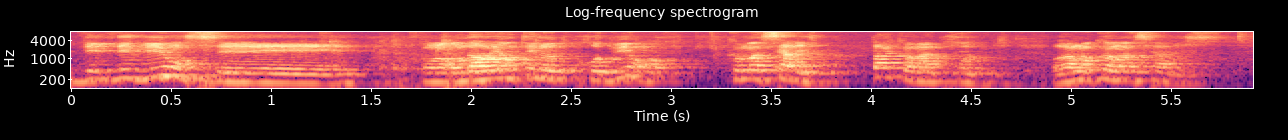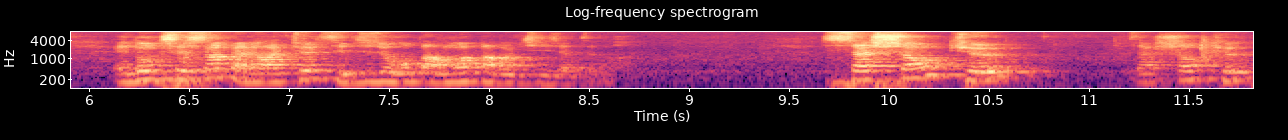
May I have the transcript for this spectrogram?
dès le début, on s'est, on on a orienté notre produit en- comme un service, pas comme un produit, vraiment comme un service. Et donc c'est simple, à l'heure actuelle, c'est 10 euros par mois par utilisateur. Sachant que, sachant que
